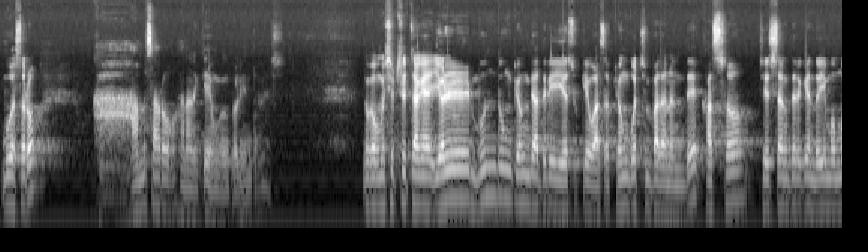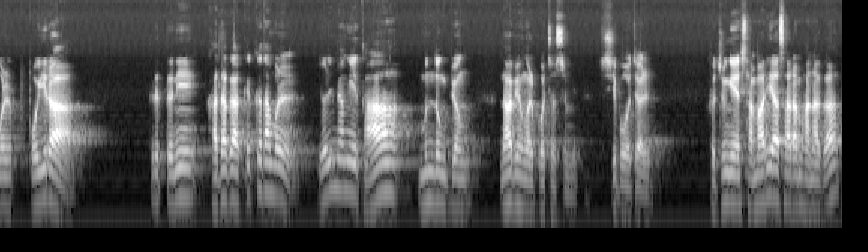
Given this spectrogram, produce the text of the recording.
무엇으로 감사로 하나님께 영광 돌린다. 누가 보면 17장에 열 문둥병자들이 예수께 와서 병 고침 받았는데 가서 제사장들에게 너희 몸을 보이라 그랬더니 가다가 깨끗함을 열 명이 다 문둥병 나병을 고쳤습니다. 15절 그 중에 사마리아 사람 하나가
